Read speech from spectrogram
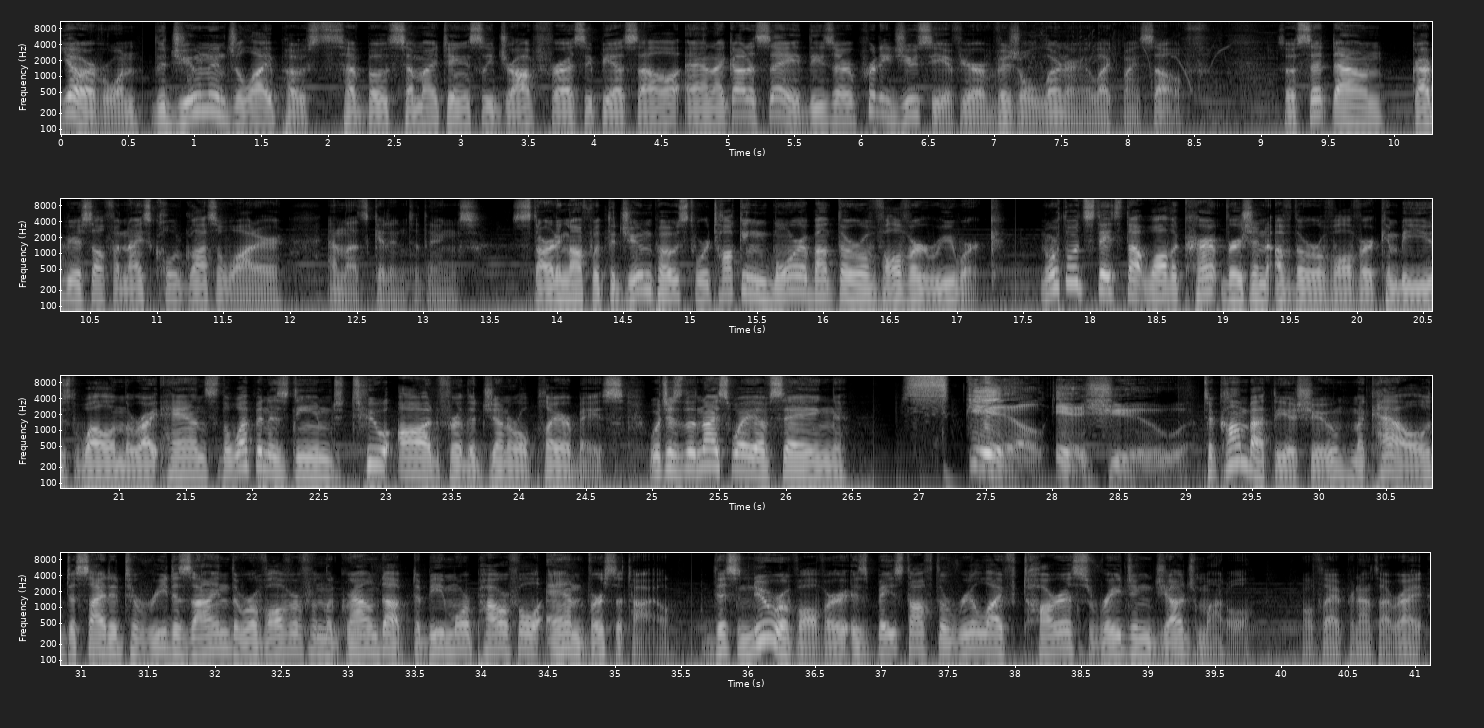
Yo everyone, the June and July posts have both simultaneously dropped for SCPSL, and I gotta say, these are pretty juicy if you're a visual learner like myself. So sit down, grab yourself a nice cold glass of water, and let's get into things. Starting off with the June post, we're talking more about the revolver rework. Northwood states that while the current version of the revolver can be used well in the right hands, the weapon is deemed too odd for the general player base, which is the nice way of saying, Skill issue. To combat the issue, Mikkel decided to redesign the revolver from the ground up to be more powerful and versatile. This new revolver is based off the real-life Taurus Raging Judge model. Hopefully I pronounced that right.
